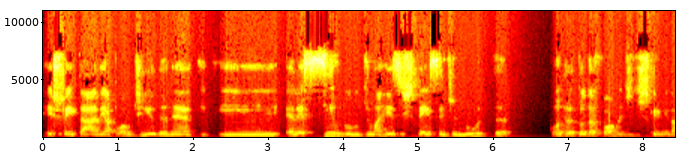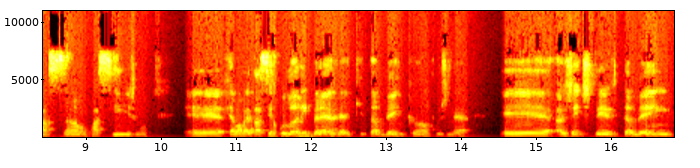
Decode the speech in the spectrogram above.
respeitada e aplaudida, né? E, e, ela é símbolo de uma resistência de luta contra toda forma de discriminação, racismo. É, ela vai estar circulando em breve aqui também em Campos, né? É, a gente teve também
